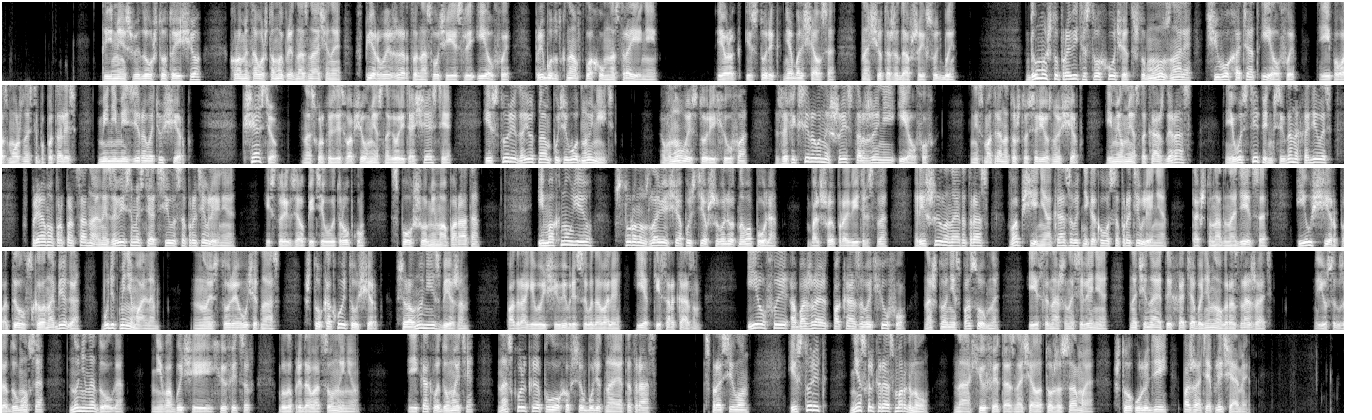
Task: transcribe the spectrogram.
«Ты имеешь в виду что-то еще, кроме того, что мы предназначены в первые жертвы на случай, если эльфы прибудут к нам в плохом настроении?» Йорок-историк не обольщался насчет ожидавшей их судьбы. Думаю, что правительство хочет, чтобы мы узнали, чего хотят эльфы, и по возможности попытались минимизировать ущерб. К счастью, насколько здесь вообще уместно говорить о счастье, история дает нам путеводную нить. В новой истории Хюфа зафиксированы шесть вторжений эльфов. Несмотря на то, что серьезный ущерб имел место каждый раз, его степень всегда находилась в прямо пропорциональной зависимости от силы сопротивления – Историк взял питьевую трубку, сползшего мимо аппарата, и махнул ею в сторону зловеще опустевшего летного поля. Большое правительство решило на этот раз вообще не оказывать никакого сопротивления, так что надо надеяться, и ущерб от Иловского набега будет минимальным. Но история учит нас, что какой-то ущерб все равно неизбежен. Подрагивающие вибрисы выдавали едкий сарказм. Илфы обожают показывать Хюфу, на что они способны, если наше население начинает их хотя бы немного раздражать. Юсак задумался, но ненадолго. Не в обычае хюфейцев было предаваться унынию. «И как вы думаете, насколько плохо все будет на этот раз?» — спросил он. Историк несколько раз моргнул. На хюфе это означало то же самое, что у людей пожатие плечами.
